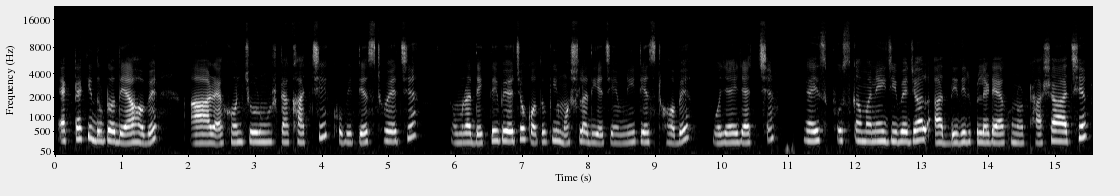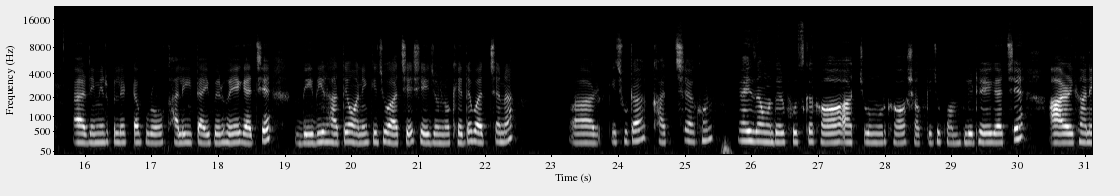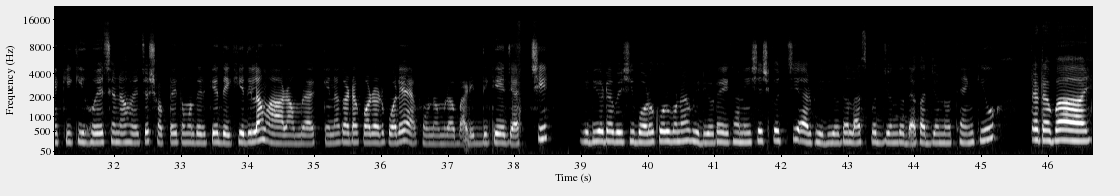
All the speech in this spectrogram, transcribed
একটা কি দুটো দেয়া হবে। আর এখন চুড়মুড়টা খাচ্ছি, খুবই টেস্ট হয়েছে। তোমরা দেখতেই পেয়েছ কত কি মশলা দিয়েছে এমনি টেস্ট হবে, বোঝাই যাচ্ছে। গাইস ফুচকা মানেই জিভে জল, আর দিদির প্লেটে এখনও ঠাসা আছে, আর রিমির প্লেটটা পুরো খালি টাইপের হয়ে গেছে। দিদির হাতে অনেক কিছু আছে, সেই জন্য খেতে পাচ্ছে না। আর কিছুটা খাচ্ছে এখন। গাইজ আমাদের ফুচকা খাওয়া আর চুরমুর খাওয়া সব কিছু কমপ্লিট হয়ে গেছে। আর এখানে কি কি হয়েছে না হয়েছে সবটাই তোমাদেরকে দেখিয়ে দিলাম। আর আমরা কেনাকাটা করার পরে এখন আমরা বাড়ির দিকে যাচ্ছি। ভিডিওটা বেশি বড় করব না, ভিডিওটা এখানেই শেষ করছি। আর ভিডিওটা লাস্ট পর্যন্ত দেখার জন্য থ্যাংক ইউ টাটা বাই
